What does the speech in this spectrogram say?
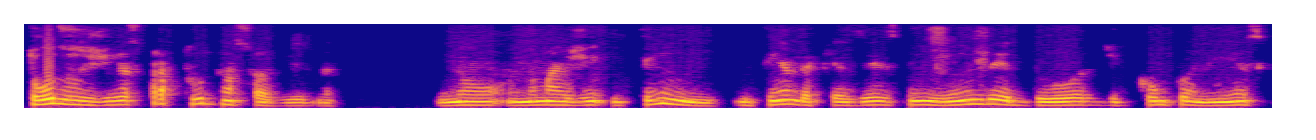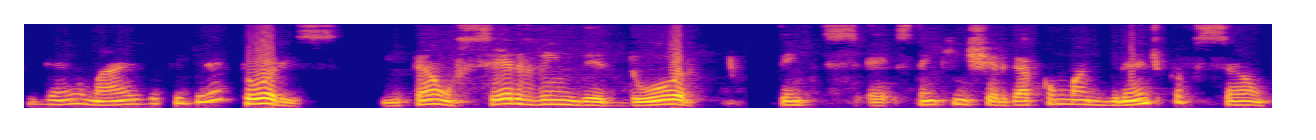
todos os dias para tudo na sua vida. Não, imagine, tem, entenda que às vezes tem vendedor de companhias que ganham mais do que diretores. Então, ser vendedor tem, é, você tem que enxergar como uma grande profissão,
